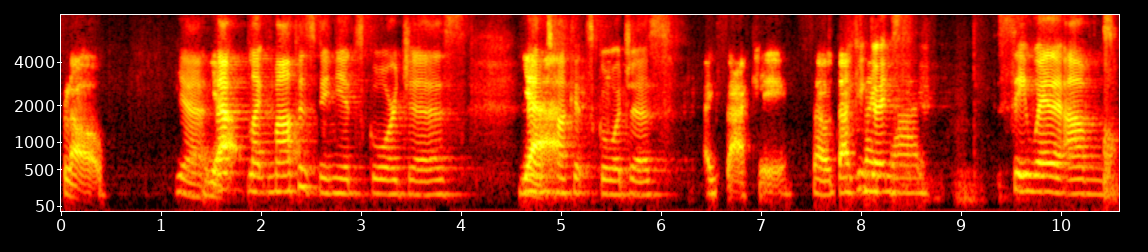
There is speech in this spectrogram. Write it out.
flow. Yeah. Yeah. That like Martha's Vineyard's gorgeous. Yeah. Nantucket's gorgeous. Exactly. So that's can my go and. See where um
